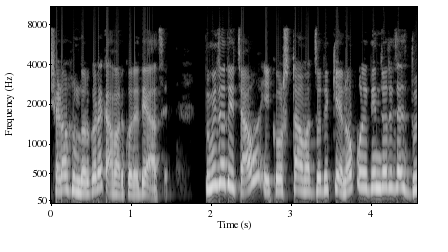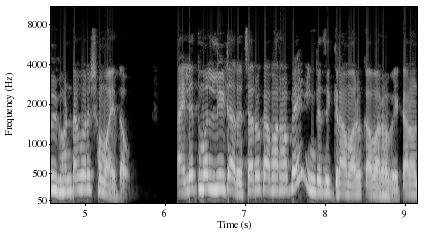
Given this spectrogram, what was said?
সেটাও সুন্দর করে কভার করে দেওয়া আছে। তুমি যদি চাও, এই কোর্সটা আমার যদি কেনো, প্রতিদিন যদি দুই ঘণ্টা করে সময় দাও। তাইলে তোমার লিটারেচারও কভার হবে, ইংরেজি গ্রামারও কভার হবে। কারণ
